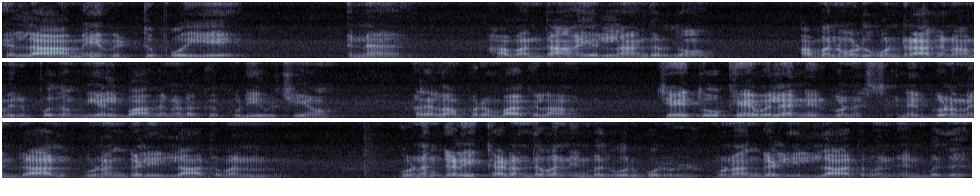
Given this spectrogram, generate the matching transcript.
எல்லாமே விட்டு போய் என்ன? அவன்தான் எல்லாங்கிறதும் அவனோடு ஒன்றாக நாம் இருப்பதும் இயல்பாக நடக்கக்கூடிய விஷயம். அதெல்லாம் அப்புறம் பார்க்கலாம். சேத்தோ கேவல நிர்குண நிர்குணம் என்றால் குணங்கள் இல்லாதவன். குணங்களை கடந்தவன் என்பது ஒரு பொருள் குணங்கள் இல்லாதவன் என்பது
